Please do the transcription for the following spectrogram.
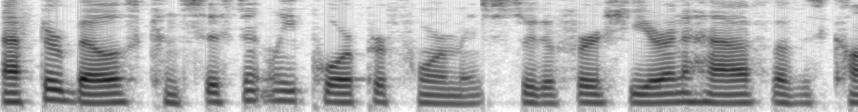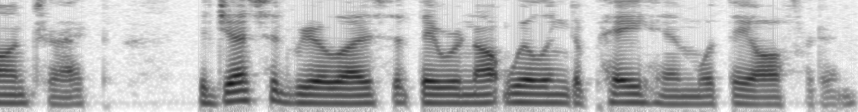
After Bell's consistently poor performance through the first year and a half of his contract, the Jets had realized that they were not willing to pay him what they offered him.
